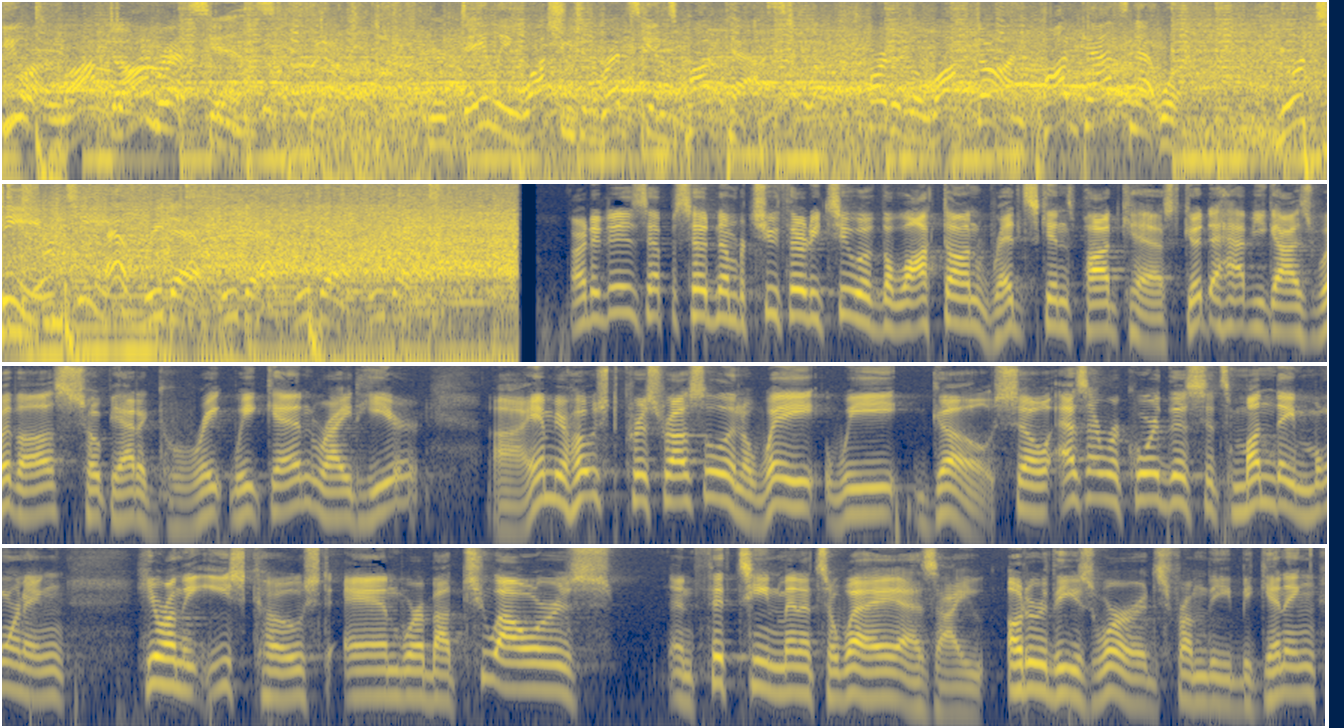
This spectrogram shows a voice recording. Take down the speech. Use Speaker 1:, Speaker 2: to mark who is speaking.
Speaker 1: You are Locked On Redskins, your daily Washington Redskins podcast, part of the Locked On Podcast Network. Your team every day, every day, every day, every day.
Speaker 2: All right, it is episode number 232 of the Locked On Redskins podcast. Good to have you guys with us. Hope you had a great weekend right here. I am your host, Chris Russell, and away we go. So, as I record this, it's Monday morning here on the East Coast, and we're about two hours and 15 minutes away as I utter these words from the beginning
